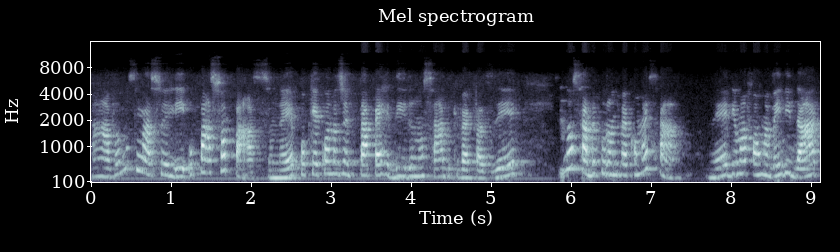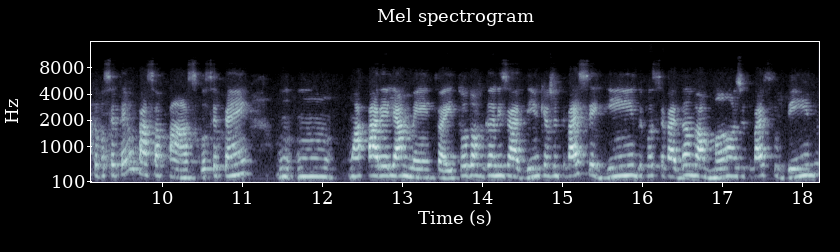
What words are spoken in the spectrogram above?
Ah, vamos lá, Sueli, o passo a passo, né? Porque quando a gente está perdido, não sabe o que vai fazer, não sabe por onde vai começar, né? De uma forma bem didática, você tem um passo a passo, você tem um, um, um aparelhamento aí todo organizadinho que a gente vai seguindo, você vai dando a mão, a gente vai subindo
